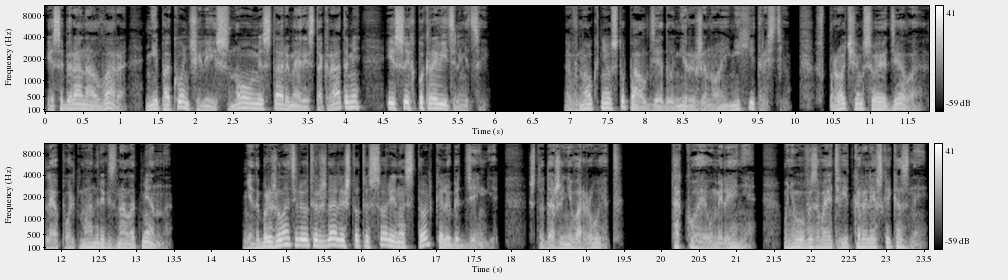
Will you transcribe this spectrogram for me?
и Собирана Алвара не покончили и с новыми старыми аристократами, и с их покровительницей. Внук не уступал деду ни рыжиной, ни хитростью. Впрочем, свое дело Леопольд Манрик знал отменно. Недоброжелатели утверждали, что Тессори настолько любит деньги, что даже не ворует. Такое умиление у него вызывает вид королевской казны.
